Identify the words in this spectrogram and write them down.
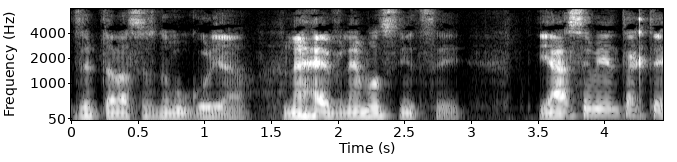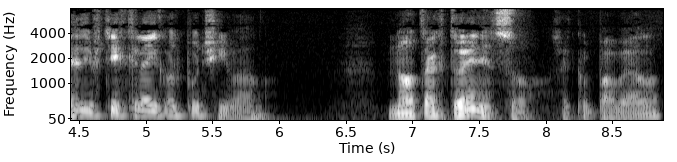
Zeptala se znovu Gulia. Ne, v nemocnici. Já jsem jen tak tehdy v těch krajích odpočíval. No tak to je něco, řekl Pavel,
